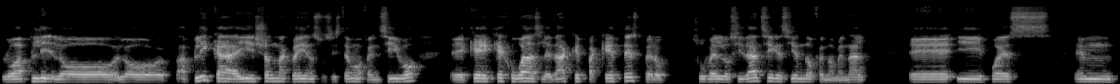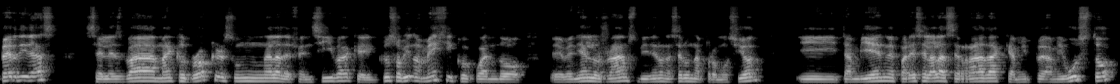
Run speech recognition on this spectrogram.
lo, aplica ahí Sean McVay en su sistema ofensivo, eh, qué, jugadas le da, qué paquetes, pero su velocidad sigue siendo fenomenal. Eh, y pues en pérdidas se les va Michael Brokers, un ala defensiva que incluso vino a México cuando eh, venían los Rams, vinieron a hacer una promoción. Y también me parece el ala cerrada que a mi, a mi gusto,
